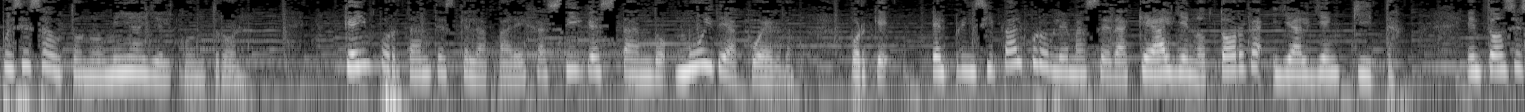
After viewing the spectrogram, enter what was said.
pues es autonomía y el control. Qué importante es que la pareja siga estando muy de acuerdo, porque el principal problema será que alguien otorga y alguien quita. Entonces,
